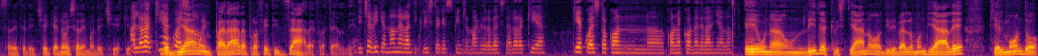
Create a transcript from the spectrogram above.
sarete dei ciechi e noi saremo dei ciechi. Allora, chi è Dobbiamo questo? imparare a profetizzare, fratelli. Dicevi che non è l'anticristo che spinge il marchio della bestia, allora chi è? Chi è questo con, con le corna dell'agnello? è una- un leader cristiano di livello mondiale che il mondo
